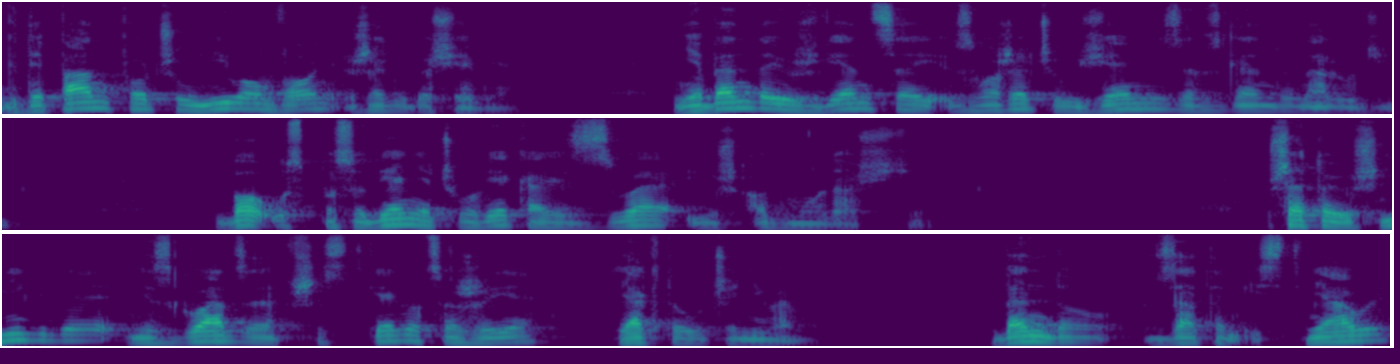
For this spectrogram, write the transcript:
Gdy Pan poczuł miłą woń, rzekł do siebie: Nie będę już więcej złorzeczył ziemi ze względu na ludzi, bo usposobienie człowieka jest złe już od młodości. Przeto już nigdy nie zgładzę wszystkiego, co żyje, jak to uczyniłem. Będą zatem istniały,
